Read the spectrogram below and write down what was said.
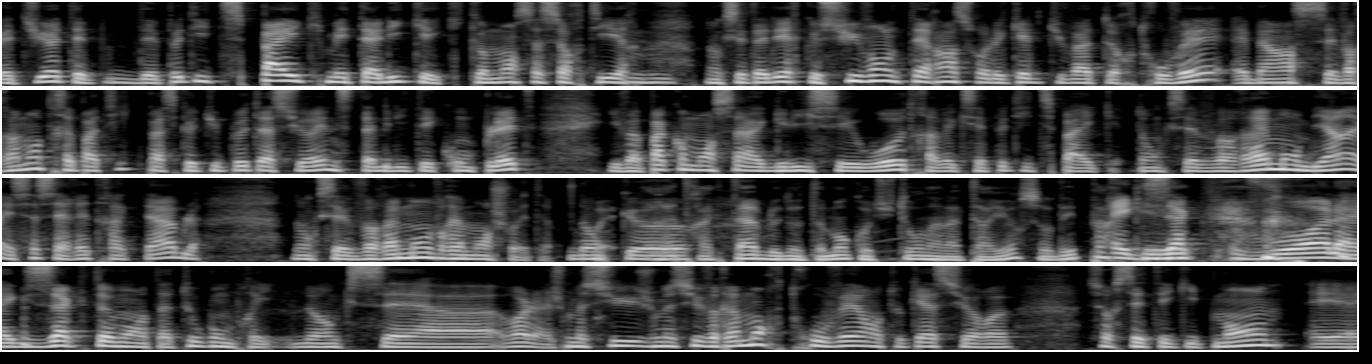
ben, tu as des petites spikes métalliques qui commencent à sortir. Mhm. donc c'est à dire que suivant le terrain sur lequel tu vas te retrouver et eh ben c'est vraiment très pratique parce que tu peux t'assurer une stabilité complète. Il va pas commencer à glisser ou autre avec ses petites spikes. Donc c'est vraiment bien et ça c'est rétractable. Donc c'est vraiment vraiment chouette. Donc euh, rétractable notamment quand tu tournes à l'intérieur sur des parquets. Exact. voilà exactement. Tu as tout compris. Donc c'est euh, voilà, je me suis je me suis vraiment retrouvé en tout cas sur euh, sur cet équipement et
